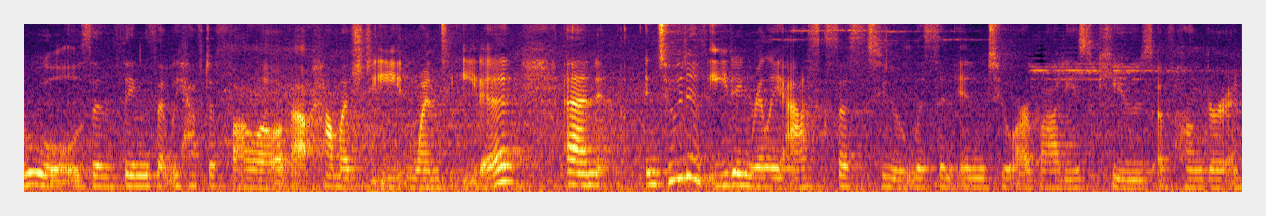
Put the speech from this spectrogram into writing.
rules and things that we have to follow about how much to eat and when to eat it. And intuitive eating really asks us to listen into our body's cues of hunger and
